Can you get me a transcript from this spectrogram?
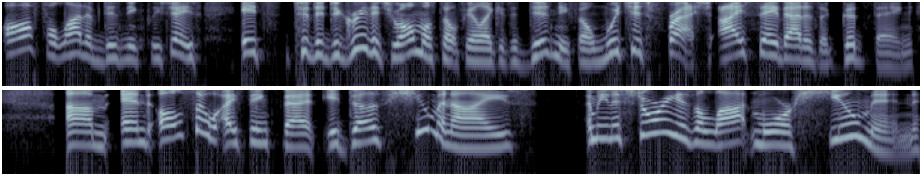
awful lot of Disney cliches. It's to the degree that you almost don't feel like it's a Disney film, which is fresh. I say that as a good thing. Um, and also, I think that it does humanize. I mean, the story is a lot more human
